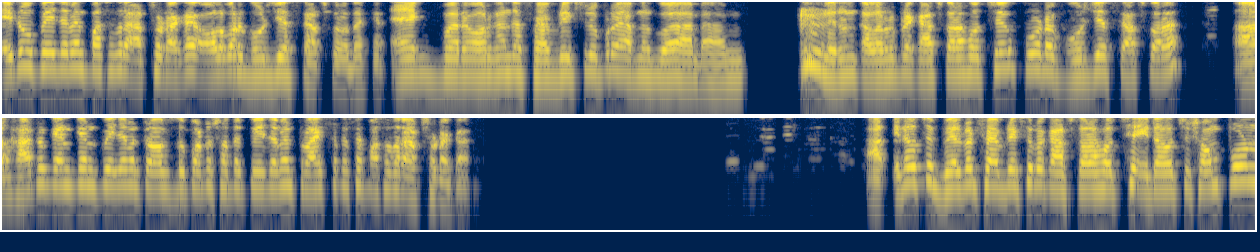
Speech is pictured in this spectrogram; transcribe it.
এটাও পেয়ে যাবেন পাঁচ হাজার আটশো টাকায়। অল ওভার গর্জিয়াস কাজ করা, দেখেন। একবার অর্গানজা ফ্যাব্রিক্স এর উপরে আপনার মেরুন কালার উপরে কাজ করা হচ্ছে, পুরোটা গর্জিয়াস কাজ করা। আর হাঁটু ক্যান ক্যান পেয়ে যাবেন, টপস দুপাটার সাথে পেয়ে যাবেন প্রাইস থাকছে পাঁচ হাজার আটশো টাকা। আর এটা হচ্ছে ভেলভেট ফ্যাব্রিক্স উপরে কাজ করা হচ্ছে, এটা হচ্ছে সম্পূর্ণ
